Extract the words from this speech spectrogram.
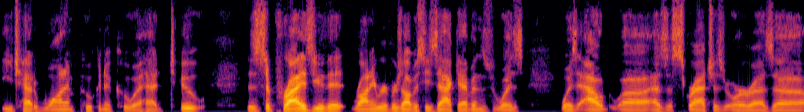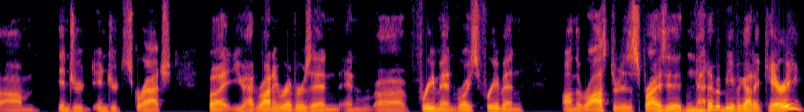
each had one, and Puka Nacua had two. Does it surprise you that Ronnie Rivers, obviously Zach Evans was was out uh, as a scratch as, or as a um, injured injured scratch, but you had Ronnie Rivers and and uh, Freeman, Royce Freeman on the roster. Does it surprise you that none of them even got a carry?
